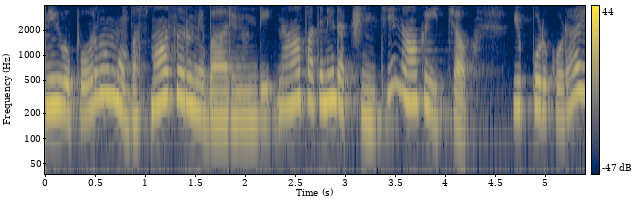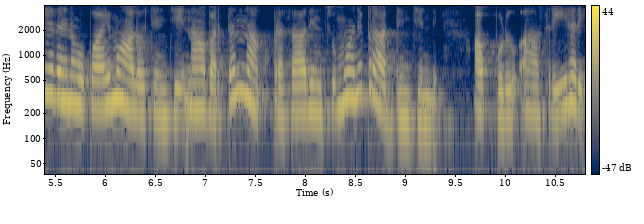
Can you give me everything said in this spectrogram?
నీవు పూర్వము భస్మాసురుని బారి నుండి నా పతిని రక్షించి నాకు ఇచ్చావు. ఇప్పుడు కూడా ఏదైనా ఉపాయం ఆలోచించి నా భర్తను నాకు ప్రసాదించుము అని ప్రార్థించింది. అప్పుడు ఆ శ్రీహరి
